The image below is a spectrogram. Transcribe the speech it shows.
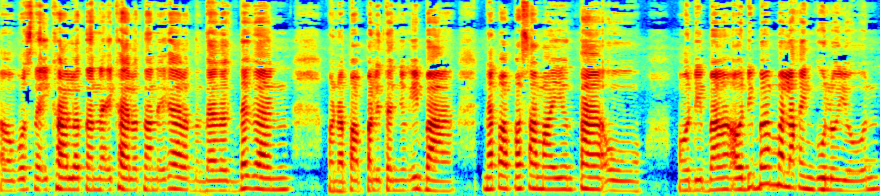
Tapos na ikalat na naikalat na naikalat na dadagdagan o napapalitan yung iba, napapasama yung tao. O di ba? O di ba malaking gulo 'yon?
